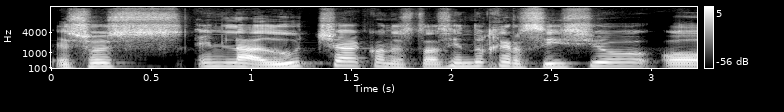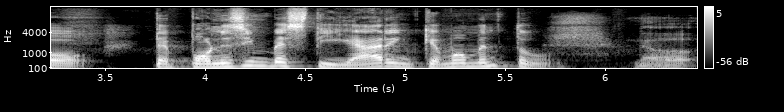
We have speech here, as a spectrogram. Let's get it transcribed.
eso es en la ducha, cuando estás haciendo ejercicio o te pones a investigar en qué momento. No,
